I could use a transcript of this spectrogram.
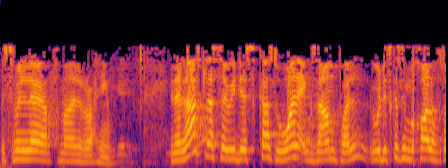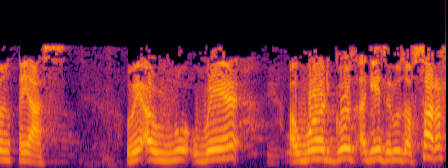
Bismillah ar-Rahman ar-Rahim. In the last lesson we discussed one example, we were discussing mukhalafatul qiyas. Where a, where a word goes against the rules of sarf,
